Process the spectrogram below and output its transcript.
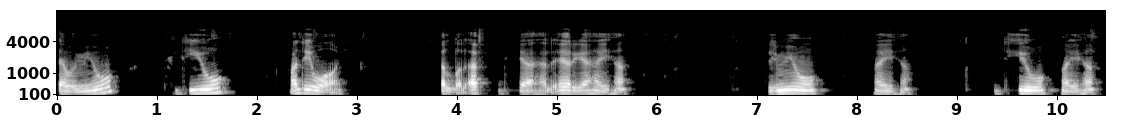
تساوي ميو في du dy. يلا ال F بدي إياها ال area هيها الميو هيها du هيها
